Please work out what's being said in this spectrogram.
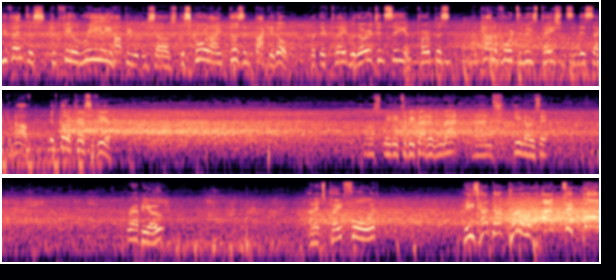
Juventus can feel really happy with themselves. The scoreline doesn't back it up, but they've played with urgency and purpose and can't afford to lose patience in this second half. They've got to persevere. Pass needed to be better than that, and he knows it. Rabiot. And it's played forward. He's had that put on a... They score!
